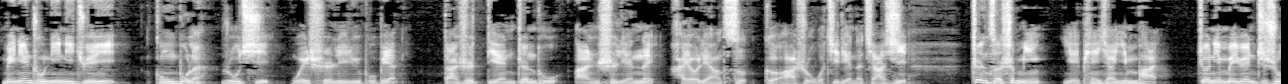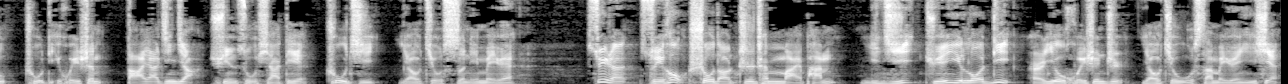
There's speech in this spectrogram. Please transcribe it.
美联储利率决议公布了如期。维持利率不变，但是点阵图暗示年内还有两次各二十五个基点的加息，政策声明也偏向鹰派，这令美元指数触底回升，打压金价迅速下跌，触及幺九四零美元。虽然随后受到支撑买盘以及决议落地而又回升至幺九五三美元一线，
